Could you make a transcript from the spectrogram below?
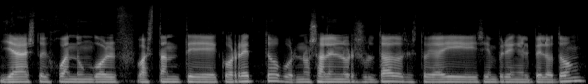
ya estoy jugando un golf bastante correcto, pues no salen los resultados, estoy ahí siempre en el pelotón,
